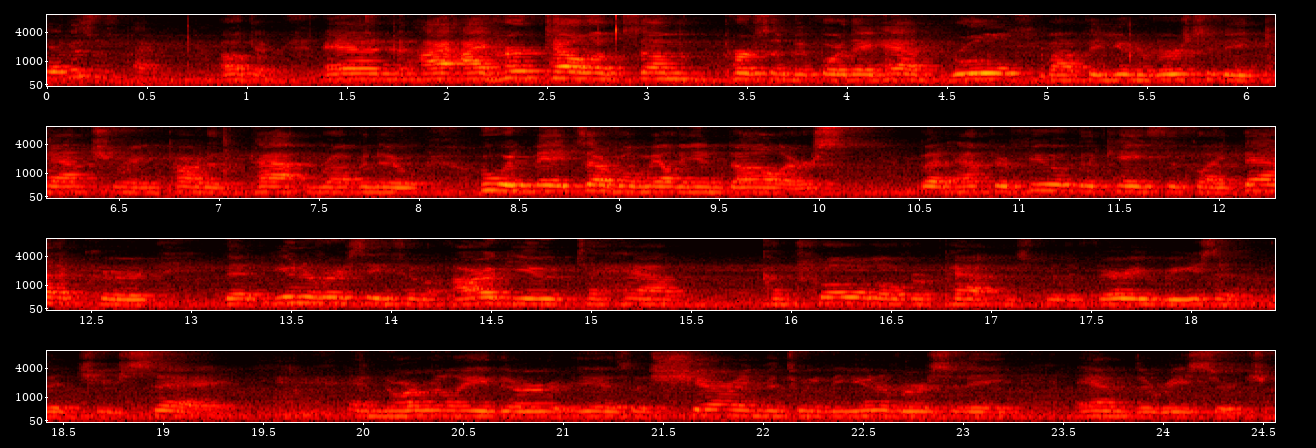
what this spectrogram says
yeah, this was Pat. Okay, and I, I heard tell of some person before they had rules about the university capturing part of the patent revenue who had made several million dollars. But after a few of the cases like that occurred, that universities have argued to have control over patents for the very reason that you say. And normally there is a sharing between the university and the researcher.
